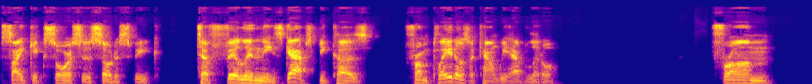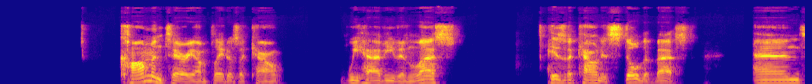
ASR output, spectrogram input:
psychic sources, so to speak, to fill in these gaps. Because from Plato's account, we have little. From commentary on Plato's account, we have even less. His account is still the best. And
